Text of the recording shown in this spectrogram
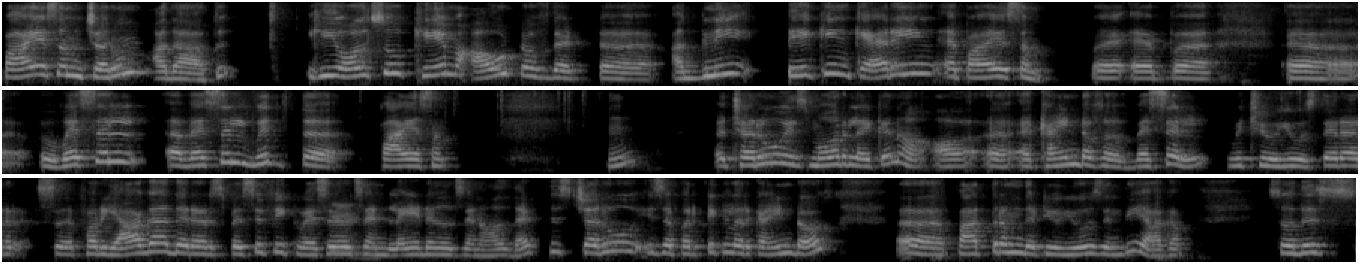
पायसं चरुम् अदात्. He also came out of that अग्नि टेकिङ्ग् केरियिङ्ग् ए पायसं vessel a vessel with uh, payasam Hmm? a charu is more like an, a, a kind of a vessel which you use there are so for yaga there are specific vessels and ladles and all that this charu is a particular kind of uh, patram that you use in the yagam so this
